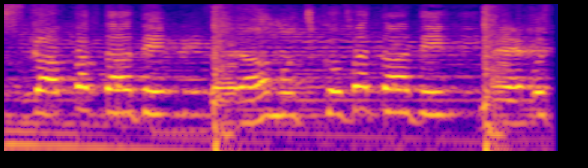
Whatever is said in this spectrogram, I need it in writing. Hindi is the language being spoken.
उसका पता दे जरा मुझको बता दे मैं उस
